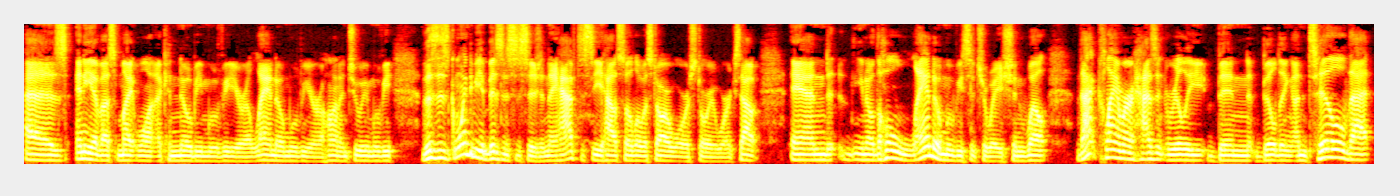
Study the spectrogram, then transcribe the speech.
as any of us might want a Kenobi movie or a Lando movie or a Han and Chewie movie, this is going to be a business decision. They have to see how Solo a Star Wars story works out. And, you know, the whole Lando movie situation, well, that clamor hasn't really been building until that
